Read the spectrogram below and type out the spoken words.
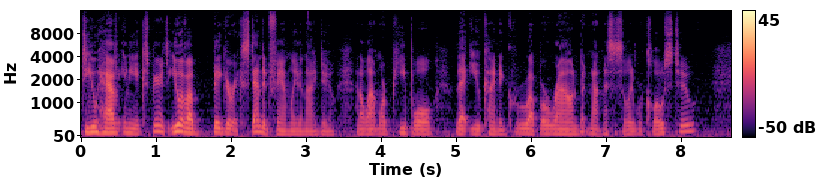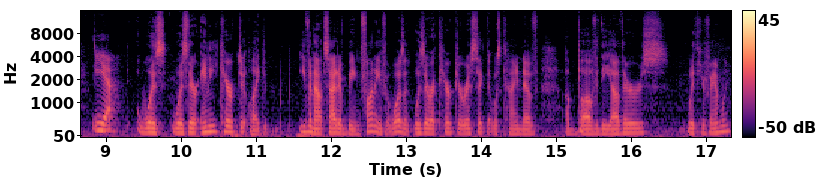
Do you have any experience? You have a bigger extended family than I do, and a lot more people that you kind of grew up around, but not necessarily were close to. Yeah. Was was there any character like even outside of being funny? If it wasn't, was there a characteristic that was kind of above the others with your family?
